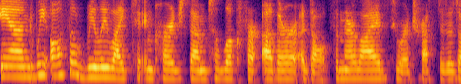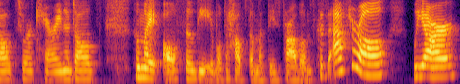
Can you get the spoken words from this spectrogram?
and we also really like to encourage them to look for other adults in their lives who are trusted adults, who are caring adults, who might also be able to help them with these problems. Because after all, we are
